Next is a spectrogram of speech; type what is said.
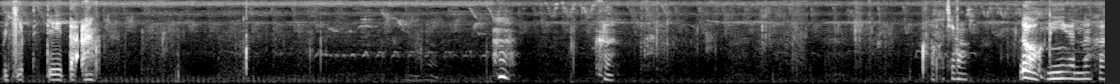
ไปเก็บเจตะค่ะ เราก็จะมาดอกนี้กันนะคะ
